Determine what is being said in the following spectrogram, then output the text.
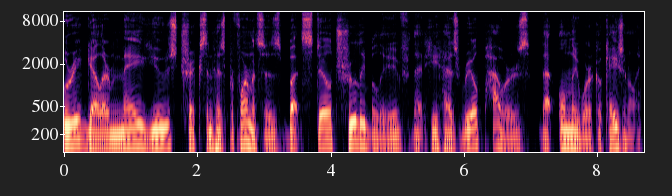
Uri Geller may use tricks in his performances, but still truly believe that he has real powers that only work occasionally.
